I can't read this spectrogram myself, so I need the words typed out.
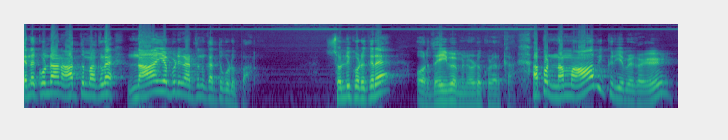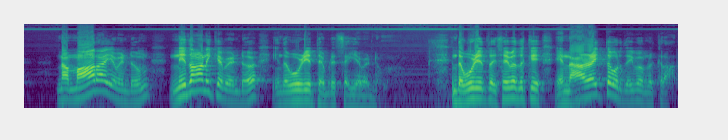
எனக்கு உண்டான ஆத்து மக்களை நான் எப்படி நடத்தணும் கற்றுக் கொடுப்பார். சொல்லிக் கொடுக்குற ஒரு தெய்வம் என்னோடு கூட இருக்கான் அப்போ நம்ம ஆவிக்குரியவர்கள் நாம் ஆராய வேண்டும் நிதானிக்க வேண்டும் இந்த ஊழியத்தை எப்படி செய்ய வேண்டும். இந்த ஊழியத்தை செய்வதற்கு என்னை அழைத்த ஒரு தெய்வம் இருக்கிறார்.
